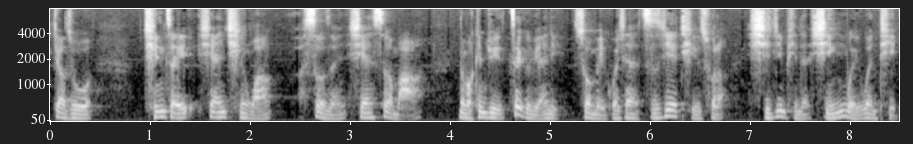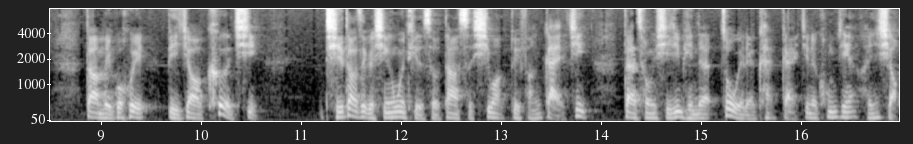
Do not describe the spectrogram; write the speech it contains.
叫做“擒贼先擒王，射人先射马”。那么，根据这个原理，说美国现在直接提出了习近平的行为问题，但美国会比较客气。提到这个新闻问题的时候，当然是希望对方改进，但从习近平的作为来看，改进的空间很小。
